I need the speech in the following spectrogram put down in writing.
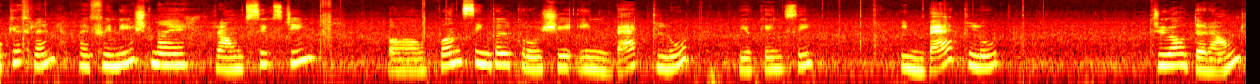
okay friend i finished my round 16 uh, one single crochet in back loop you can see. In back loop throughout the round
